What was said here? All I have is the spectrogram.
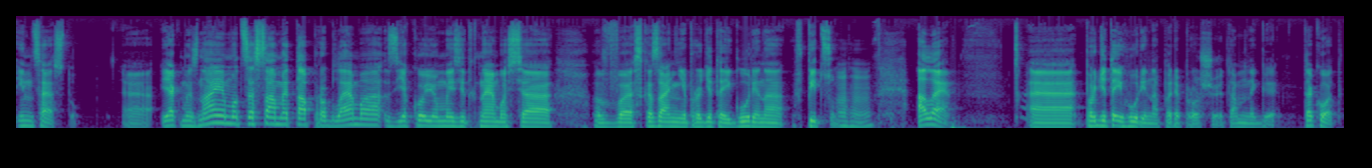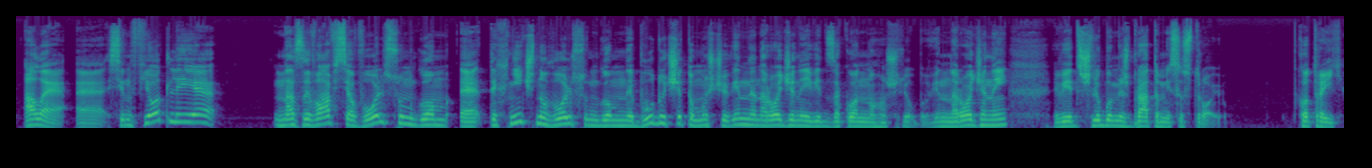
інцесту. Як ми знаємо, це саме та проблема, з якою ми зіткнемося в сказанні про дітей Гуріна в підсумку. Uh-huh. Але Е, Про дітей Гуріна, перепрошую, там не Г. Так от, але е, Сінфьотлі називався Вольсунгом, е, технічно Вольсунгом не будучи, тому що він не народжений від законного шлюбу. Він народжений від шлюбу між братом і сестрою, котрий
